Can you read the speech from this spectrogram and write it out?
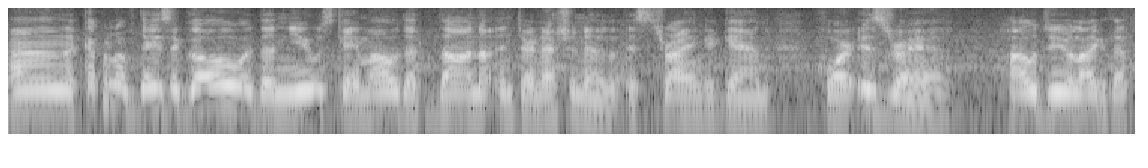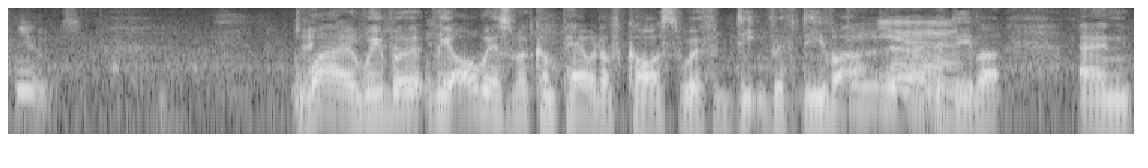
And a couple of days ago, the news came out that Dana International is trying again for Israel. How do you like that news? JP? Well, we will, we always will compare it, of course, with D, with Diva, uh, the Diva. And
